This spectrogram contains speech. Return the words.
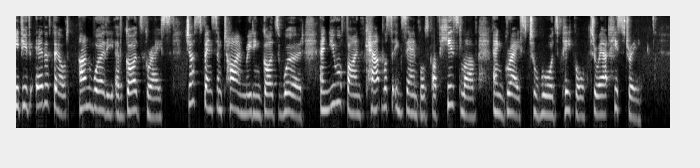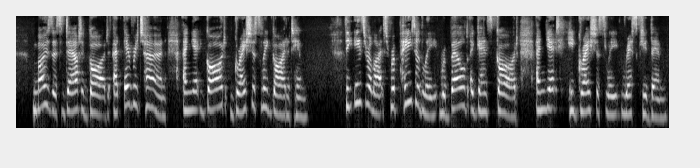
If you've ever felt unworthy of God's grace, just spend some time reading God's Word, and you will find countless examples of His love and grace towards people throughout history. Moses doubted God at every turn, and yet God graciously guided him. The Israelites repeatedly rebelled against God, and yet He graciously rescued them.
